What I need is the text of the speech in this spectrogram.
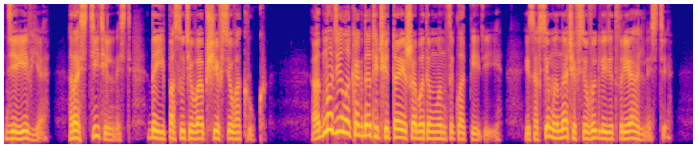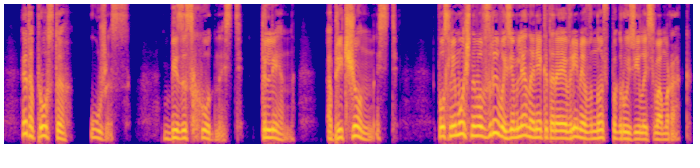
деревья, растительность, да и, по сути, вообще все вокруг. Одно дело, когда ты читаешь об этом в энциклопедии, и совсем иначе все выглядит в реальности. Это просто ужас, безысходность, тлен, обреченность. После мощного взрыва Земля на некоторое время вновь погрузилась во мрак.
